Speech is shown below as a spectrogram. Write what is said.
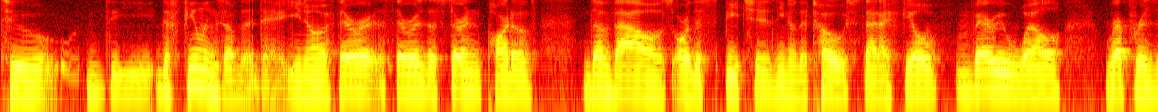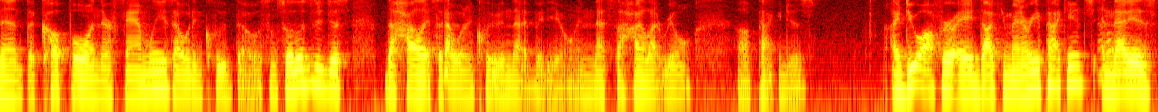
to the the feelings of the day you know if there were if there was a certain part of the vows or the speeches you know the toasts that I feel very well represent the couple and their families, I would include those. And so those are just the highlights that I would include in that video, and that's the highlight reel uh, packages. I do offer a documentary package, and that is,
